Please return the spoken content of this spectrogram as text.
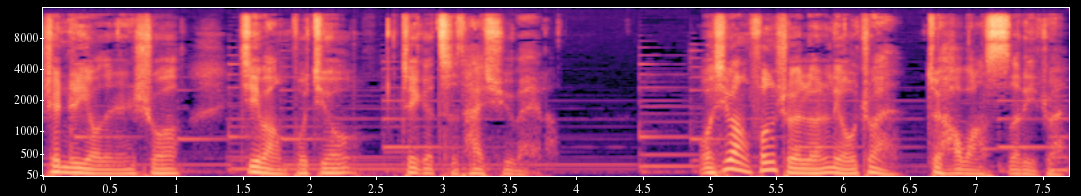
甚至有的人说“既往不咎”这个词太虚伪了。我希望风水轮流转，最好往死里转。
